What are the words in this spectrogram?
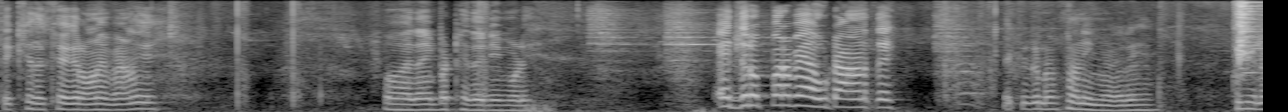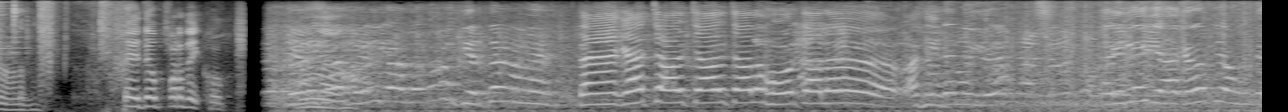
ਤਿੱਖੇ ਤਿੱਖੇ ਕਰਾਉਣੇ ਪੈਣਗੇ। ਉਹ ਐਦਾਂ ਹੀ ਪੱਠੇ ਤੇ ਨਹੀਂ ਮੁੜੇ। ਇੱਧਰ ਉੱਪਰ ਪਿਆ ਉਟਾਨ ਤੇ। ਇੱਕ ਗਨੋਸਾ ਨਹੀਂ ਮਿਲ ਰਿਹਾ। ਇਹਦੇ ਨਾਲ ਦਾ। ਇਹਦੇ ਉੱਪਰ ਦੇਖੋ। ਗਿਰਦਾ ਮੈਂ ਤੈਂ ਕਿਹਾ, ਚੱਲ ਚੱਲ ਚੱਲ, ਹੋਰ ਚੱਲ। ਅਸੀਂ ਇਹਨੇ ਕਿਹਾ ਕਹਿੰਦਾ ਪਿਆਉਂਗਾ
